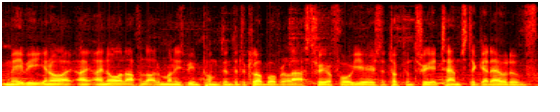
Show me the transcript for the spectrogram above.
maybe, you know, I, I know an awful lot of money's been pumped into the club over the last three or four years. It took them three attempts to get out of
